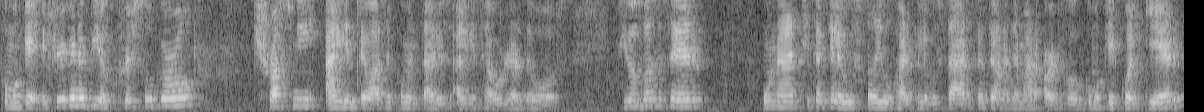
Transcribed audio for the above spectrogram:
Como que if you're gonna be a crystal girl, trust me, alguien te va a hacer comentarios, alguien se va a burlar de vos. Si vos vas a ser una chica que le gusta dibujar, que le gusta arte, te van a llamar art hoe. Como que cualquier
